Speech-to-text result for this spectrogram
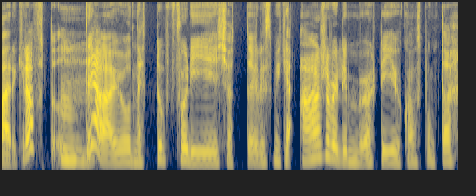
bærekraft. Og mm. det er jo nettopp fordi kjøttet liksom ikke er så veldig mørt i utgangspunktet.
